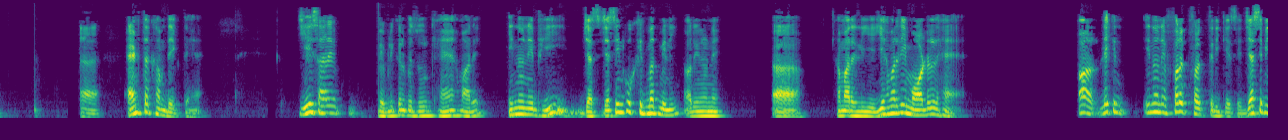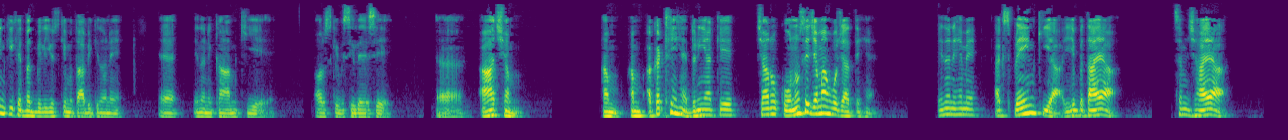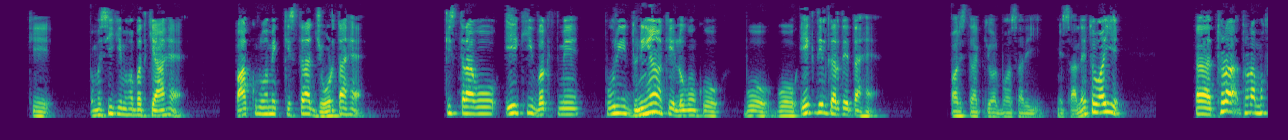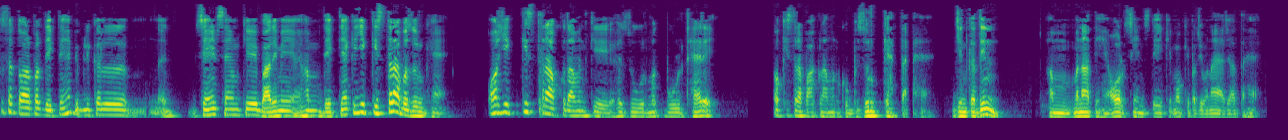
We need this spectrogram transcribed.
एंड तक हम देखते हैं। ये सारे बिब्लिकल बुज़ुर्ग हैं हमारे। इन्होंने भी जैसे जैसे इनको खिदमत मिली और इन्होंने आ, हमारे लिए ये हमारे लिए मॉडल हैं। और लेकिन इन्होंने फ़र्क फ़र्क तरीके से जैसे भी इनकी खिदमत मिली उसके मुताबिक इन्होंने इन्होंने काम किए और उसके वसीले से आज हम हम हम इकट्ठे हैं दुनिया के चारों कोनों से जमा हो जाते हैं। इन्होंने हमें एक्सप्लेन किया, ये बताया, समझाया कि मसीह की मोहब्बत क्या है? पाकरू हमें किस तरह जोड़ता है? किस तरह वो एक ही वक्त में पूरी दुनिया के लोगों को वो वो एक दिल कर देता है? और इस तरह की और बहुत सारी मिसालें। तो आइए थोड़ा थोड़ा मुख्तसर तौर पर देखते हैं बिब्लिकल सेंट्स हैं उनके बारे में हम देखते हैं कि ये किस तरह बुज़ुर्ग हैं। और ये किस तरह खुदावंद के हजूर मकबूल ठहरे और किस तरह पाकलाम उनको बुज़ुर्ग कहता है, जिनका दिन हम मनाते हैं और सेंट्स डे के मौके पर जो मनाया जाता है।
